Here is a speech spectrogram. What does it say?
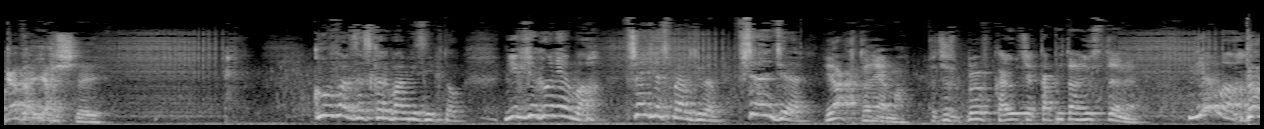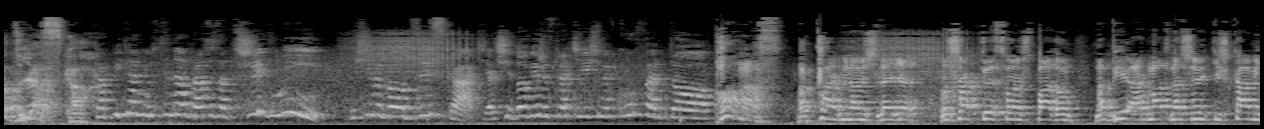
Gadaj jaśniej! Kufer ze skarbami zniknął. Nigdzie go nie ma. Wszędzie sprawdziłem. Wszędzie! Jak to nie ma? Przecież był w kajucie kapitan Justyny. Nie ma! Do diaska! Kapitan Justyna wraca za trzy dni. Musimy go odzyskać. Jak się dowie, że straciliśmy kufer, to... Po nas! Nakarmi nam śledzie, rozszaktuje swoją szpadą, nabije armaty naszymi kiszkami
